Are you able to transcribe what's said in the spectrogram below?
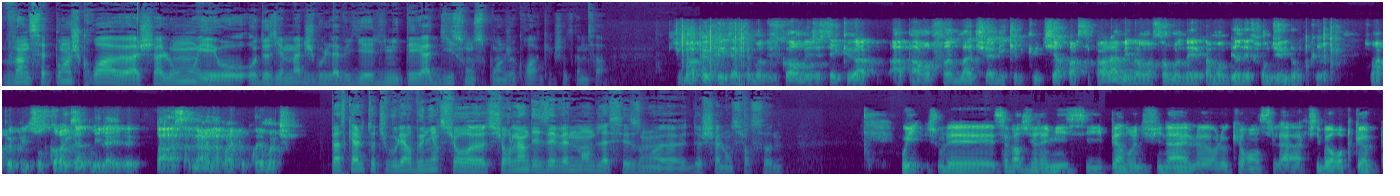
27 euh, points, je crois, à Chalon, et au, au deuxième match, vous l'aviez limité à 10-11 points, je crois, quelque chose comme ça. Je ne me rappelle plus exactement du score, mais je sais qu'à à part en fin de match, il a mis quelques tirs par-ci par-là, mais dans l'ensemble, on est vraiment bien défendu. Donc, euh, je ne me rappelle plus de son score exact, mais il avait pas, ça n'avait rien à voir avec le premier match. Pascal, toi, tu voulais revenir sur, euh, sur l'un des événements de la saison euh, de Chalon-sur-Saône? Oui, je voulais savoir, Jérémy, si perdre une finale, en l'occurrence la FIBA Europe Cup,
